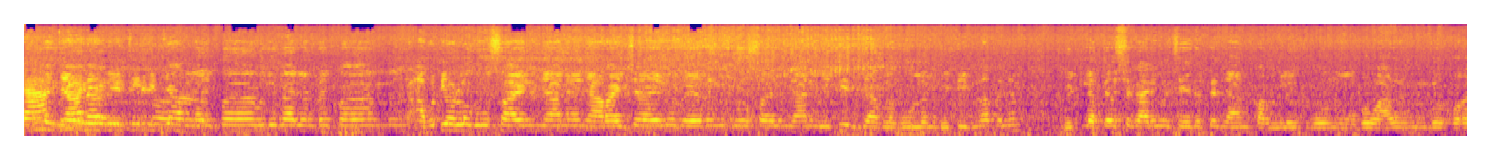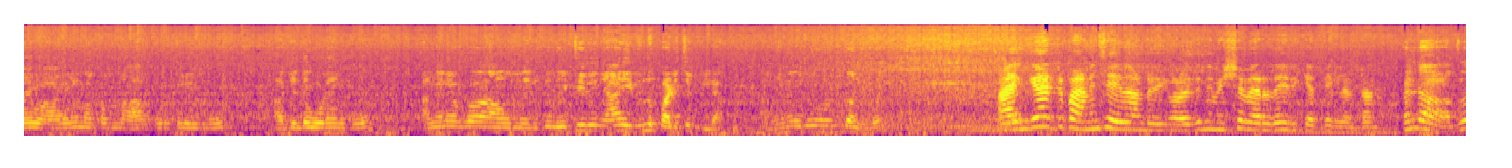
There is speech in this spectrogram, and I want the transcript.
രാത്രി ഞാൻ അല്ലേ വീട്ടിൽ വീട്ടിലിരിക്കാറില്ല. ഇപ്പൊ ഒരു കാര്യമുണ്ട് ഇപ്പൊ അവധിയുള്ള ദിവസമായാലും ഞാൻ ഞായറാഴ്ച ആയാലും ഏതെങ്കിലും ദിവസമായാലും ഞാൻ വീട്ടിൽ ഇരിക്കാറില്ല കൂടുതലും. വീട്ടിൽ ഇരുന്നാൽ തന്നെ വീട്ടിൽ അത്യാവശ്യ കാര്യങ്ങൾ ചെയ്തിട്ട് ഞാൻ പറമ്പിലേക്ക് പോകുന്നു. അപ്പോൾ വാഴ കുറേ വാഴകൾ നട്ടുണ്ട് ആ കൂട്ടത്തിലേക്ക് പോകും. അതിന്റെ കൂടെ പോകും. അങ്ങനെയൊക്കെ ആവും എനിക്ക് വീട്ടിൽ ഞാൻ ഇരുന്ന് പഠിച്ചിട്ടില്ല. അങ്ങനെ ഒരു ഇതുണ്ട്. ഭയങ്കരമായിട്ട് പണി ചെയ്തോണ്ടിരിക്കും ഒരു നിമിഷം വെറുതെ ഇരിക്കത്തില്ല കേട്ടോ. അല്ല അത്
